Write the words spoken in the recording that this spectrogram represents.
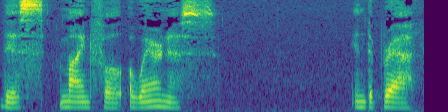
this mindful awareness in the breath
